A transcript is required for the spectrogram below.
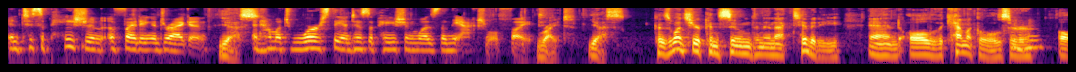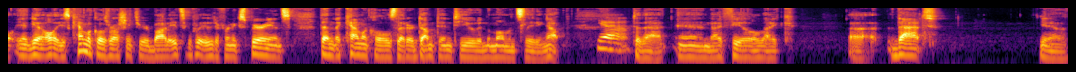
anticipation of fighting a dragon Yes. and how much worse the anticipation was than the actual fight. Right. Yes. Because once you're consumed in an activity and all of the chemicals are Mm-hmm. all you get all these chemicals rushing through your body, it's a completely different experience than the chemicals that are dumped into you in the moments leading up Yeah. to that. And I feel like uh, that, you know,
